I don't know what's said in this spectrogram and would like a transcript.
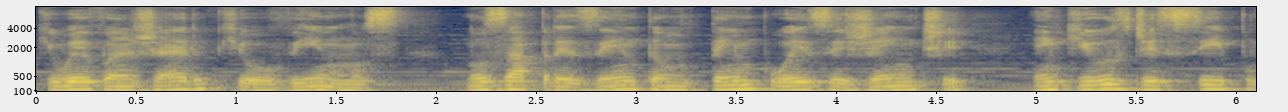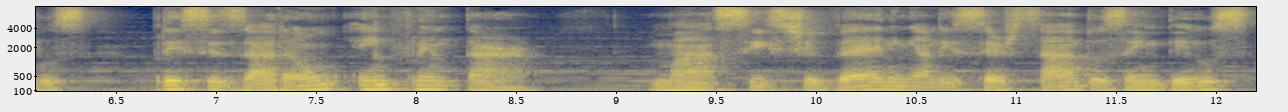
que o Evangelho que ouvimos nos apresenta um tempo exigente em que os discípulos precisarão enfrentar. Mas se estiverem alicerçados em Deus,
